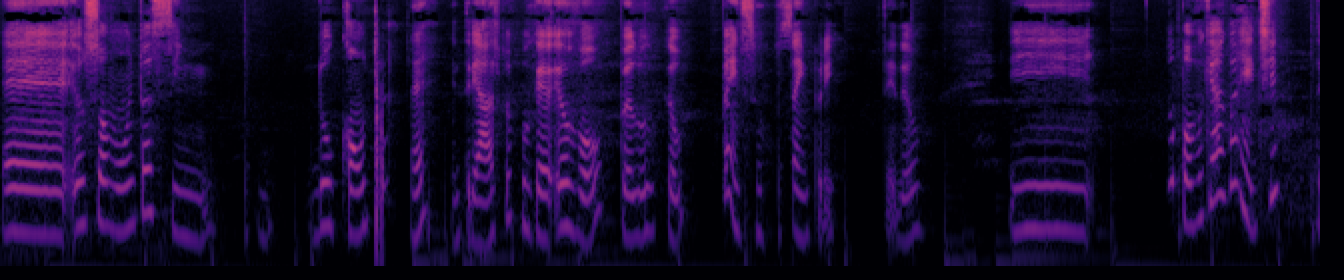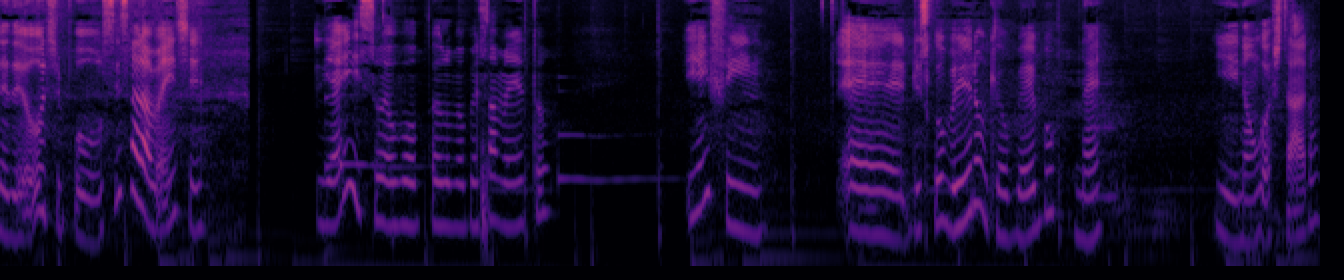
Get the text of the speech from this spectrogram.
É, eu sou muito assim do contra, né? Entre aspas, porque eu vou pelo que eu penso sempre, entendeu? E o povo que aguente, entendeu? Tipo, sinceramente, e é isso, eu vou pelo meu pensamento. E enfim, é, descobriram que eu bebo, né? E não gostaram.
